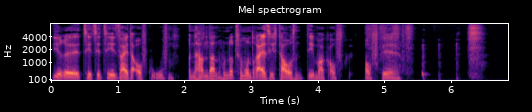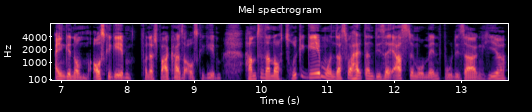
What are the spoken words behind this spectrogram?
ihre CCC-Seite aufgerufen und haben dann 135.000 D-Mark auf, aufge, eingenommen, ausgegeben, von der Sparkasse ausgegeben. Haben sie dann auch zurückgegeben und das war halt dann dieser erste Moment, wo die sagen, hier,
